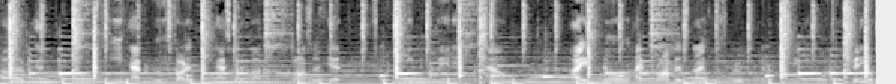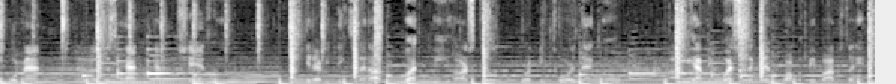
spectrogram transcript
Uh, we haven't really started asking about other sponsors yet. Just going to keep it the way it is for now. I know I promised I was going to be going to a video format. Uh, just hadn't had a chance to get everything set up, but we are still working towards that goal. Uh, if you have any questions, again, walk with me Bible study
